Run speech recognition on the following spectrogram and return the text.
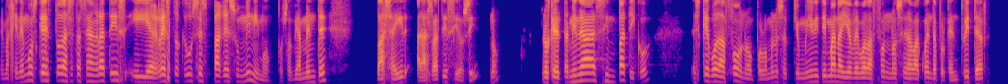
Imaginemos que todas estas sean gratis y el resto que uses pagues un mínimo. Pues obviamente vas a ir a las gratis sí o sí, ¿no? Lo que también era simpático es que Vodafone, o por lo menos el community manager de Vodafone no se daba cuenta porque en Twitter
